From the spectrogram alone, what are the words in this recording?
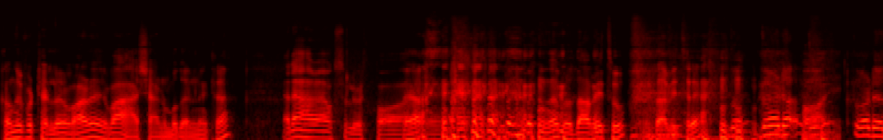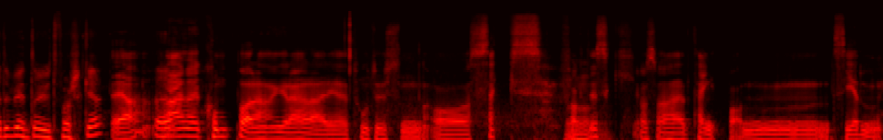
Kan du fortelle, hva er, det, hva er kjernemodellen egentlig? Ja, det har jeg også lurt på. Ja. Det er bra. Da er vi to. Da er vi tre. Det, det, var det, det, var det du begynte å utforske. ja. Nei, men jeg kom på den greia der i 2006, faktisk. Og så har jeg tenkt på den siden.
